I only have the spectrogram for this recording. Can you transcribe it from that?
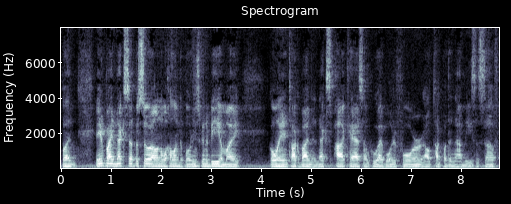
but maybe by next episode, I don't know how long the voting is going to be. I might go in and talk about in the next podcast of who I voted for. I'll talk about the nominees and stuff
